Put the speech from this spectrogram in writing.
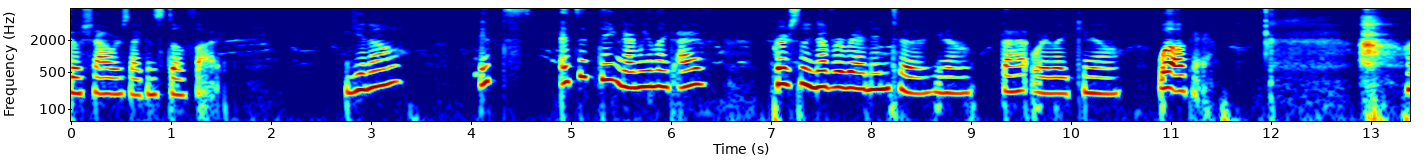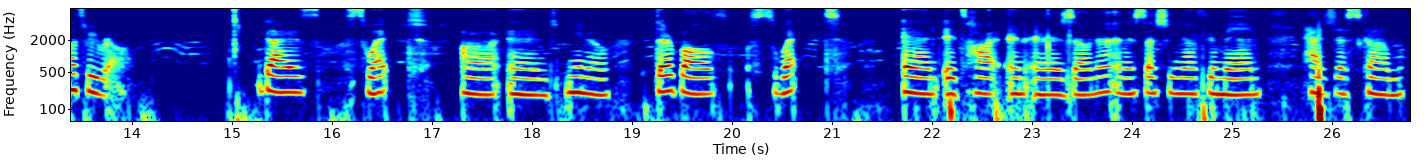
go shower so i can still fuck. You know? It's it's a thing. I mean like i've personally never ran into you know that where like you know well okay. Let's be real. Guys sweat uh, and you know their balls sweat and it's hot in Arizona and especially you know if your man has just come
